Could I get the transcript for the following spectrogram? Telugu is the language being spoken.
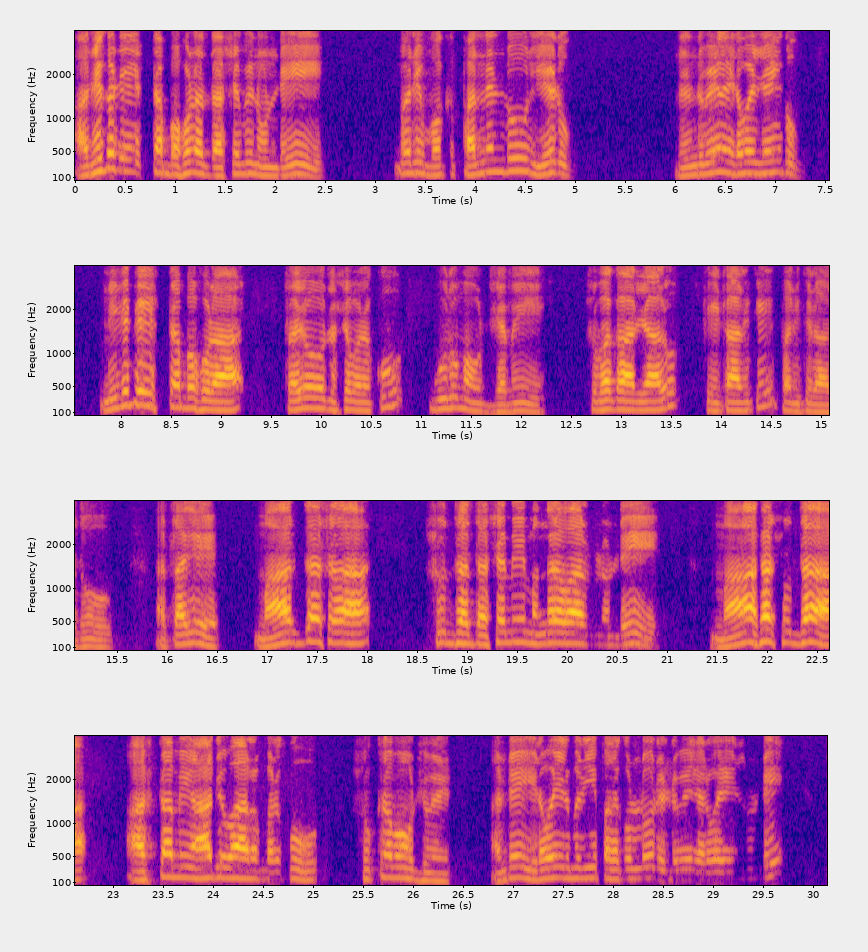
అధిక జ్యేష్ఠ బహుళ దశమి నుండి మరి ఒక పన్నెండు ఏడు రెండు వేల ఇరవై ఐదు నిజ జ్యేష్ఠ బహుళ త్రయోదశి వరకు గురుమౌఢ్యమి శుభకార్యాలు చేయటానికి పనికిరాదు. అట్లాగే మార్గశిర శుద్ధ దశమి మంగళవారం నుండి మాఘ శుద్ధ అష్టమి ఆదివారం వరకు శుక్రమౌఢ్యమే అంటే ఇరవై ఎనిమిది పదకొండు రెండు వేల ఇరవై ఐదు నుండి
